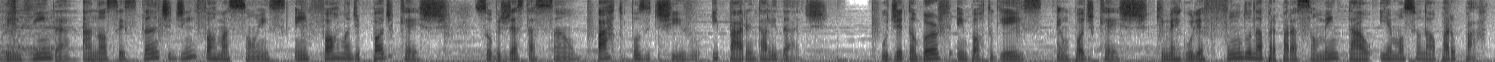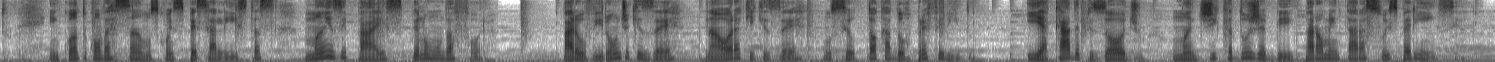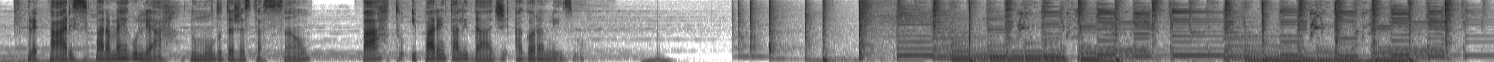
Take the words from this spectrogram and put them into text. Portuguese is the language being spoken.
Bem-vinda à nossa estante de informações em forma de podcast sobre gestação, parto positivo e parentalidade. O Gentle Birth em português é um podcast que mergulha fundo na preparação mental e emocional para o parto, enquanto conversamos com especialistas, mães e pais pelo mundo afora. Para ouvir onde quiser, na hora que quiser, no seu tocador preferido. E a cada episódio, uma dica do GB para aumentar a sua experiência. Prepare-se para mergulhar no mundo da gestação parto e parentalidade agora mesmo.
